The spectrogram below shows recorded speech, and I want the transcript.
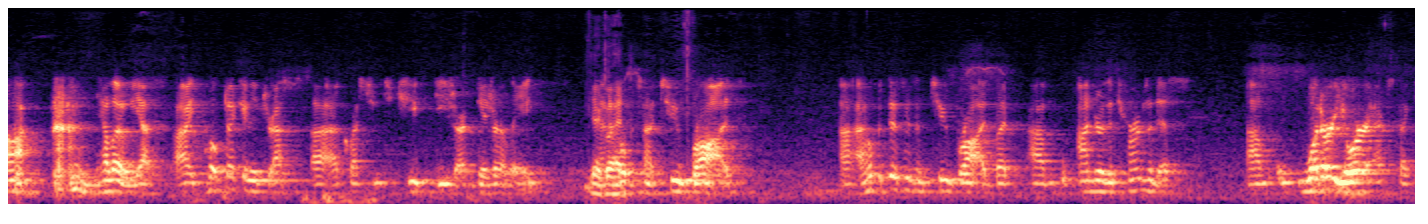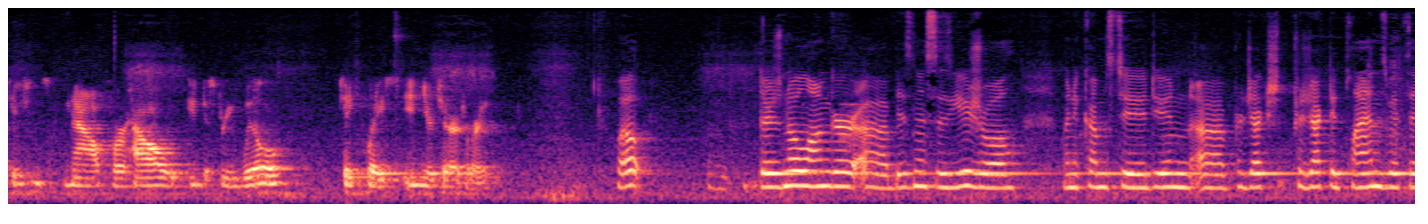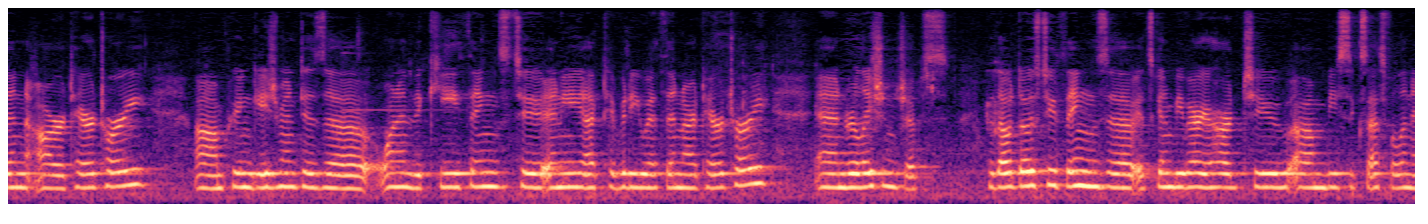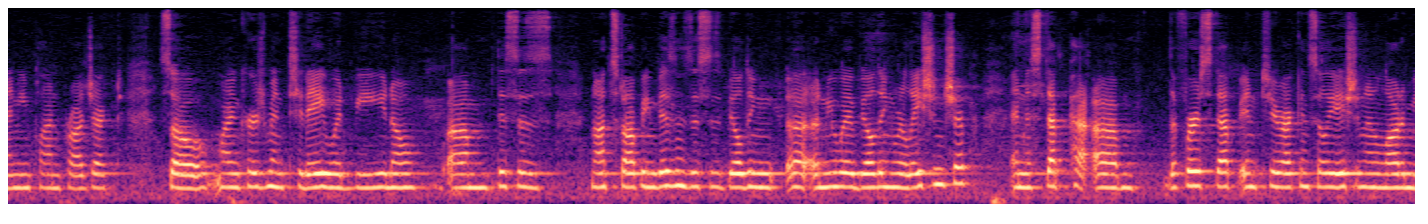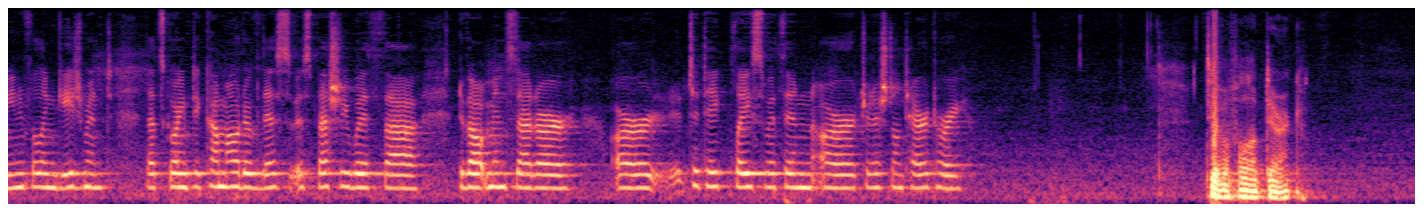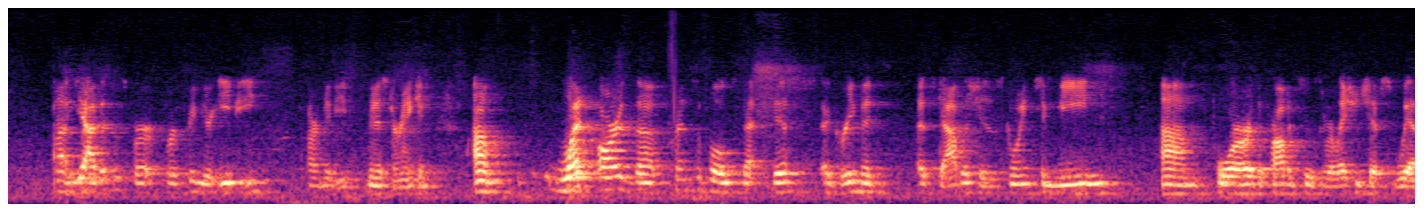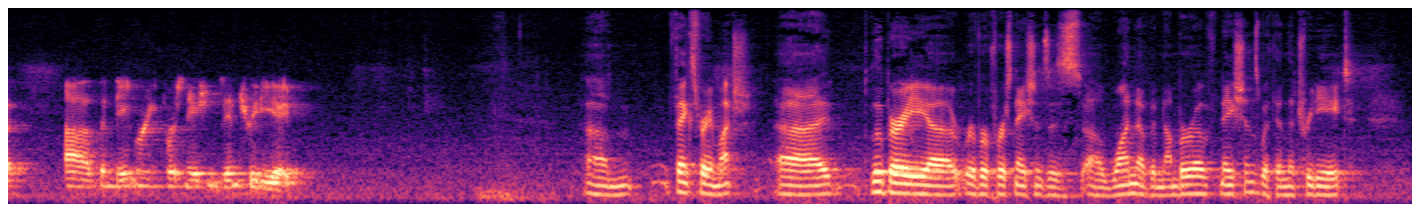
Uh, hello, yes. I hoped I could address uh, a question to Chief Desjar- Desjarlais. Yeah, And go I ahead. hope it's not too broad. Uh, I hope that this isn't too broad, but um, under the terms of this, um, what are your expectations now for how industry will take place in your territory? Well, there's no longer uh, business as usual when it comes to doing uh, projected plans within our territory. Um, Pre-engagement is uh, one of the key things to any activity within our territory, and relationships. Without those two things, uh, it's going to be very hard to um, be successful in any planned project. So my encouragement today would be, you know, um, this is not stopping business. This is building uh, a new way of building relationship and the step, um, the first step into reconciliation and a lot of meaningful engagement that's going to come out of this, especially with uh, developments that are are to take place within our traditional territory. Do you have a follow-up, Derek? Uh, yeah, this is for, for Premier Eby, or maybe Minister Rankin. Um, what are the principles that this agreement establishes going to mean um, for the province's relationships with uh, the neighboring First Nations in Treaty 8? Um, Thanks very much. Uh, Blueberry uh, River First Nations is uh, one of a number of nations within the Treaty 8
